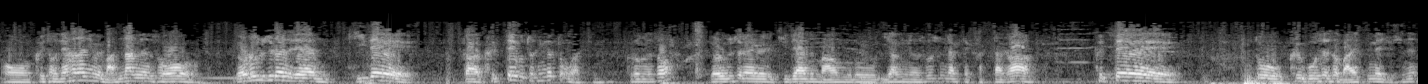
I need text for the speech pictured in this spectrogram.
어, 그 전에 하나님을 만나면서 여름 수련에 대한 기대가 그때부터 생겼던 것 같아요. 그러면서 여름 수련을 기대하는 마음으로 2학년 소순장 때 갔다가 그때 또 그곳에서 말씀해 주시는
